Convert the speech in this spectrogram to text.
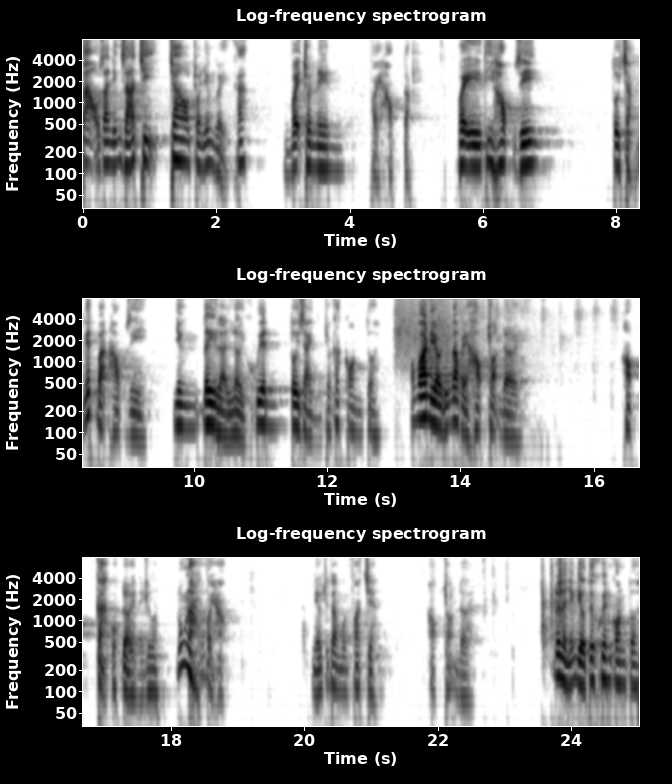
tạo ra những giá trị trao cho những người khác. Vậy cho nên phải học tập. Vậy thì học gì? Tôi chẳng biết bạn học gì, nhưng đây là lời khuyên tôi dành cho các con tôi. Có ba điều chúng ta phải học trọn đời. Học cả cuộc đời này luôn. Lúc nào cũng phải học. Nếu chúng ta muốn phát triển, học trọn đời. Đây là những điều tôi khuyên con tôi.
